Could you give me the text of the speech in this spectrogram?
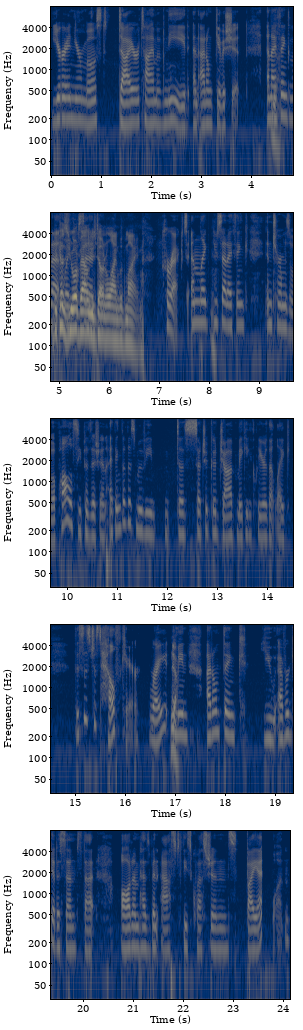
you're in your most dire time of need, and I don't give a shit. And I think that because like your you said- values don't align with mine. Correct. And like you said, I think in terms of a policy position, I think that this movie does such a good job making clear that like this is just healthcare, right? Yeah. I mean, I don't think you ever get a sense that Autumn has been asked these questions by anyone.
